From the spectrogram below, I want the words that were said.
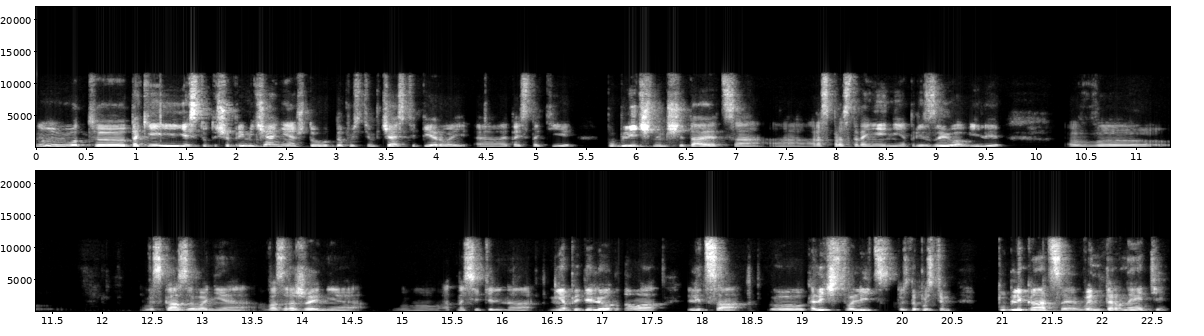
Ну, вот э, такие есть тут еще примечания, что, вот, допустим, в части первой э, этой статьи публичным считается а, распространение призывов или в высказывание возражения ну, относительно неопределенного лица, э, количества лиц. То есть, допустим, публикация в интернете,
